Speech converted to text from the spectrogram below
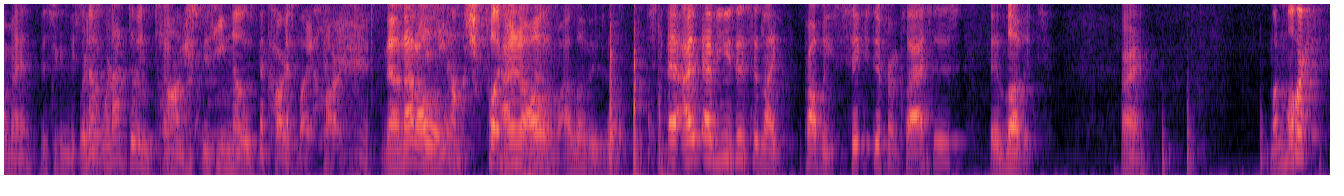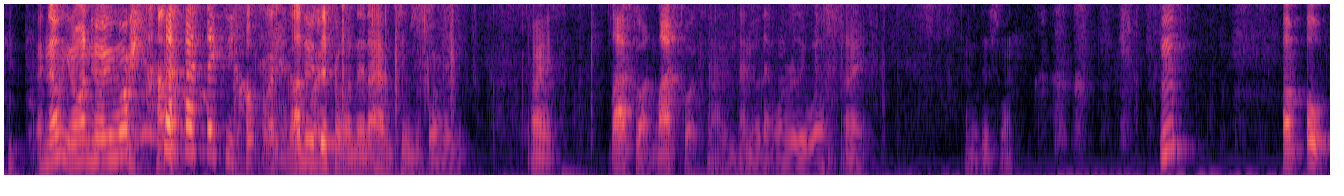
Oh man, this is gonna be We're so. not, we're not doing Tom just because he knows the cards by heart. no, not all you of see them. how much fun I don't know all of them. I love these though. I, I've used this in like probably six different classes. They love it. All right. One more? Uh, No, you don't want to do any more. I like these. Go for it. Go I'll do a it. different one then. I haven't seen before maybe. All right. Last one. Last one. I, I know that one really well. All right. How about this one? um. Oh.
